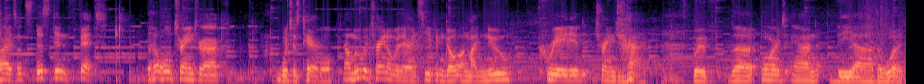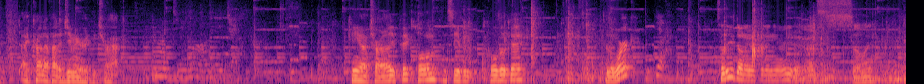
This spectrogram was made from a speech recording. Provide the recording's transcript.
All right, so it's, this didn't fit the old train track, which is terrible. Now move a train over there and see if it can go on my new created train track with the orange and the uh, the wood. I kind of had to jimmy rig the track. Can you have Charlie pick pull them and see if it pulls okay? Does it work? Yeah. So these don't even fit in here either. That's silly.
